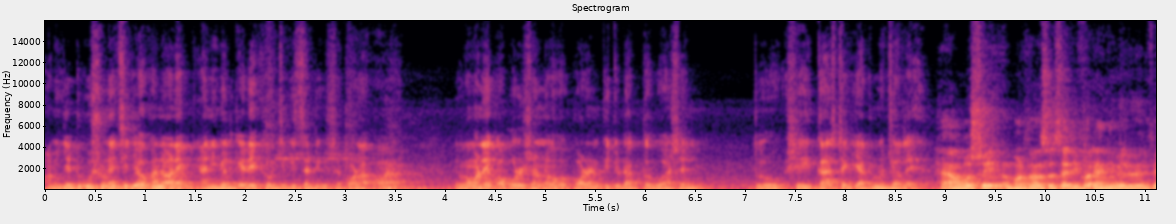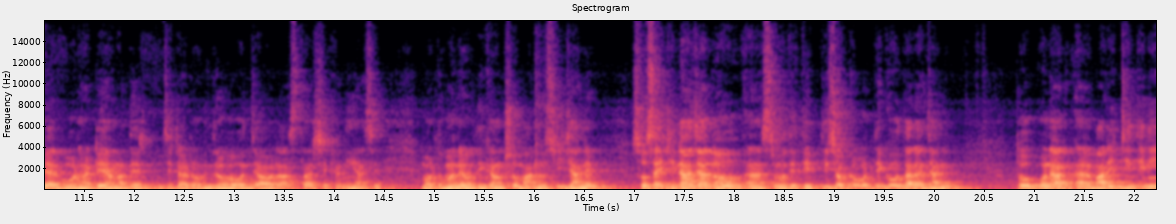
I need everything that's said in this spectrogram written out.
আমি যেটুকু শুনেছি যে ওখানে অনেক অ্যানিমেলকে রেখেও চিকিৎসা টিকিৎসা করা হয় হ্যাঁ। এবং অনেক অপারেশনও করেন, কিছু ডাক্তারবাবু আসেন। তো সেই কাজটা কি এখনও চলে? হ্যাঁ অবশ্যই। Bardhaman society for animal welfare বোরহাটে আমাদের যেটা রবীন্দ্র ভবন যাওয়ার রাস্তা, সেখানেই আছে। বর্ধমানের অধিকাংশ মানুষই জানেন। সোসাইটি না জানলেও শ্রীমতী তৃপ্তি চক্রবর্তীকেও তারা জানেন। তো ওনার বাড়িটি তিনি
